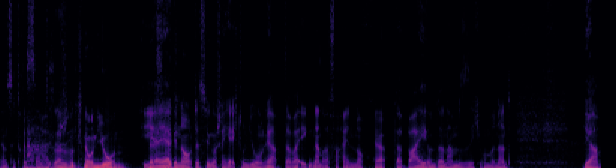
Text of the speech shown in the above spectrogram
ganz interessante Ah, das ist also wirklich eine Union. Ja, ja, letztlich. genau. Deswegen wahrscheinlich echt Union. Ja, da war irgendein anderer Verein noch Ja. dabei und dann haben sie sich umbenannt. Ja.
